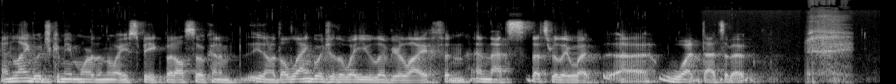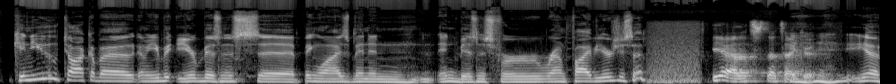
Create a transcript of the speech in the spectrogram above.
and language can be more than the way you speak, but also kind of you know the language of the way you live your life, and and that's that's really what uh, what that's about. Can you talk about? I mean, your, your business, uh, Pinnguaq, has been in in business for around five years. You said. Yeah, that's that's accurate. Yeah.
